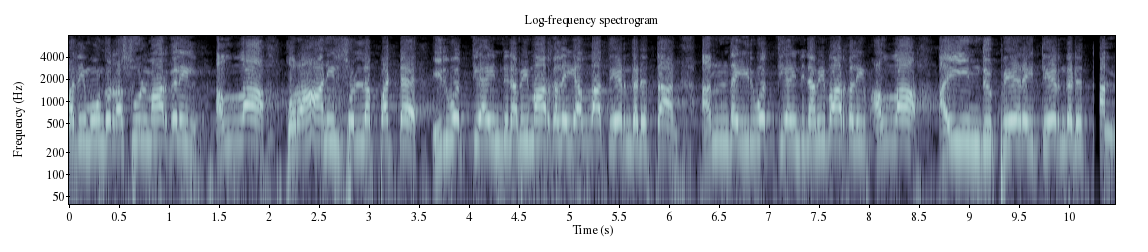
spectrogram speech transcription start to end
பதிமூன்று ரசூல்மார்களில் அல்லாஹ் குரானில் சொல்லப்பட்ட இருபத்தி ஐந்து நபிமார்களை அல்லாஹ் தேர்ந்தெடுத்தான். அந்த இருபத்தி ஐந்து நபிமார்களையும் அல்லாஹ் ஐந்து பேரை தேர்ந்தெடுத்தான்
